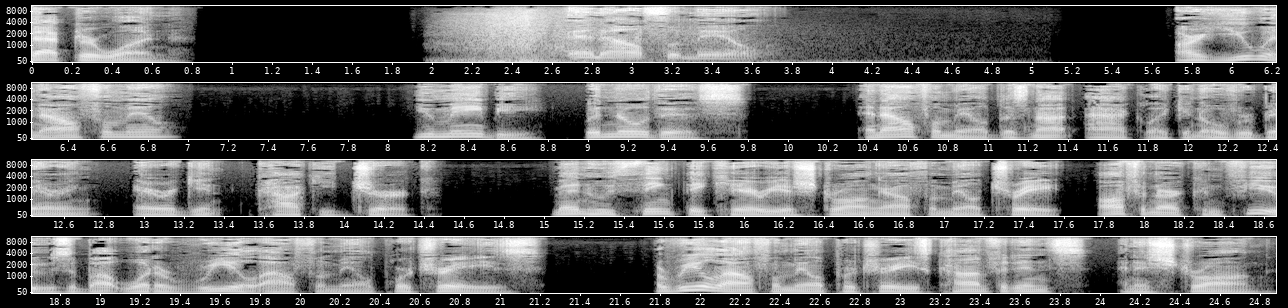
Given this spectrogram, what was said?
Chapter 1 An Alpha Male Are you an alpha male? You may be, but know this. An alpha male does not act like an overbearing, arrogant, cocky jerk. Men who think they carry a strong alpha male trait often are confused about what a real alpha male portrays. A real alpha male portrays confidence and is strong,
